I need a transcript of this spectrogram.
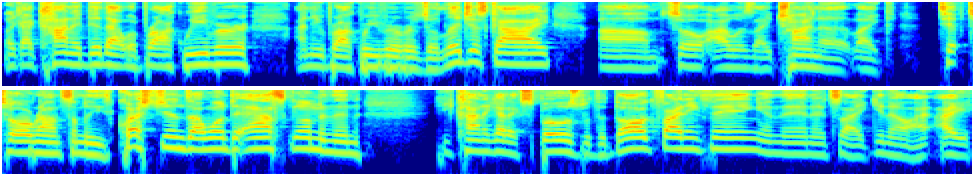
Like I kind of did that with Brok Weaver. I knew Brok Weaver was a religious guy. Um, so I was like trying to like tiptoe around some of these questions I wanted to ask him. And then he kind of got exposed with the dog fighting thing. And then it's like, you know, I, I,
